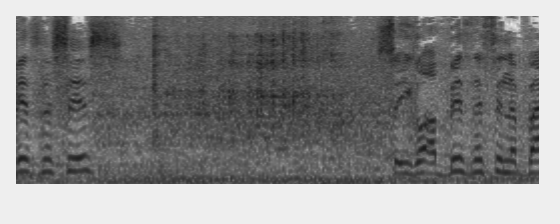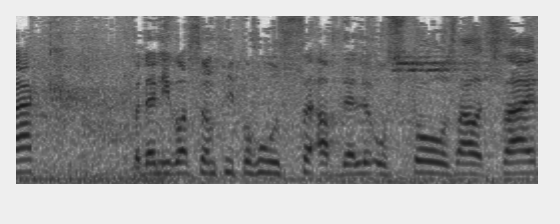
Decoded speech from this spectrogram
businesses. So you got a business in the back, but then you got some people who set up their little stores outside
